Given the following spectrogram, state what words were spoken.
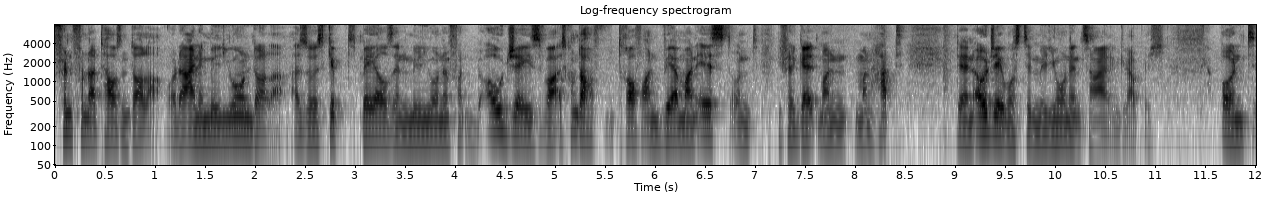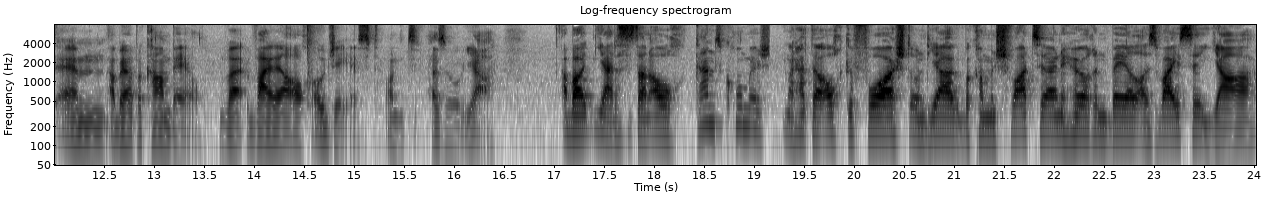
500.000 Dollar oder eine Million Dollar. Also es gibt Bails in Millionen von OJs war. Es kommt auch darauf an, wer man ist und wie viel Geld man, man hat. Denn OJ musste Millionen zahlen, glaube ich. Und, ähm, aber er bekam Bail, weil, weil er auch OJ ist. Und also ja. Aber ja, das ist dann auch ganz komisch. Man hat da auch geforscht und ja, bekommen Schwarze einen höheren Bail als Weiße? Ja.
